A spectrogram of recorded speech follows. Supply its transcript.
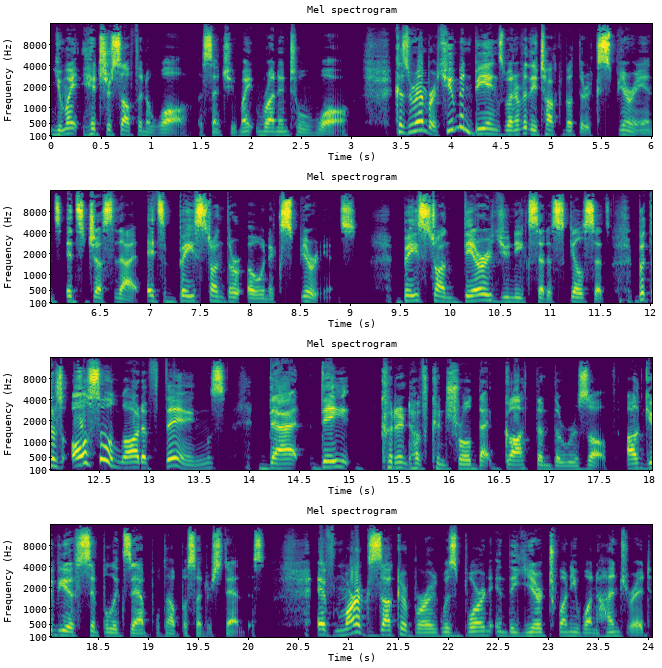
you might hit yourself in a wall, essentially. You might run into a wall. Because remember, human beings, whenever they talk about their experience, it's just that. It's based on their own experience, based on their unique set of skill sets. But there's also a lot of things that they couldn't have controlled that got them the result. I'll give you a simple example to help us understand this. If Mark Zuckerberg was born in the year 2100,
